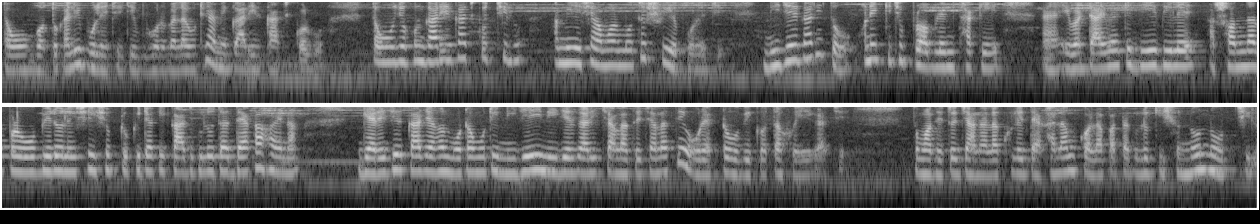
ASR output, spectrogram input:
তা ও গতকালই বলেছে যে ভোরবেলা উঠে আমি গাড়ির কাজ করব। তা ও যখন গাড়ির কাজ করছিল, আমি এসে আমার মতো শুয়ে পড়েছি। নিজের গাড়ি তো অনেক কিছু প্রবলেম থাকে। এবার ড্রাইভারকে দিয়ে দিলে আর সন্ধ্যার পর ও বেরোলে সেই সব টুকিটাকি কাজগুলো তার দেখা হয় না। গ্যারেজের কাজ এখন মোটামুটি নিজেই নিজের গাড়ি চালাতে চালাতে ওর একটা অভিজ্ঞতা হয়ে গেছে। তোমাদের তো জানালা খুলে দেখালাম কলা পাতাগুলো কী সুন্দর নড়ছিল।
